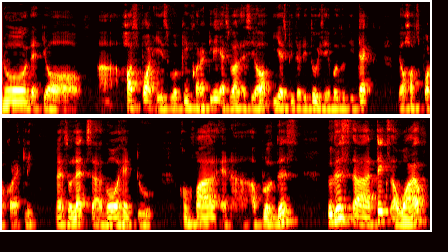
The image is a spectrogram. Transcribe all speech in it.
know that your hotspot is working correctly as well as your ESP32 is able to detect your hotspot correctly so let's uh, go ahead to compile and uh, upload this. So this uh, takes a while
